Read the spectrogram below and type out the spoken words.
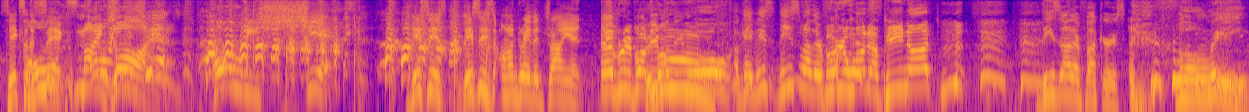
Six and a oh six. My God! Holy shit! This is this is Andre the Giant. Everybody, move. Okay, these these motherfuckers. Do you want a peanut? These motherfuckers flee.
